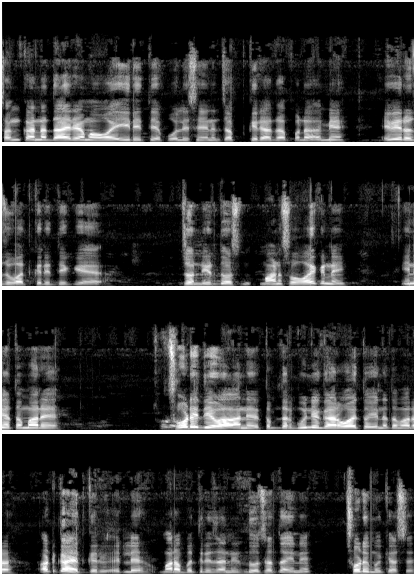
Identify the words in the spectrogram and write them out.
શંકાના દાયરામાં હોય એ રીતે પોલીસે એને જપ્ત કર્યા હતા. પણ અમે એવી રજૂઆત કરી હતી કે જો નિર્દોષ માણસો હોય કે નહીં એને તમારે છોડી દેવા અને તમતાર ગુનેગાર હોય તો એને તમારે અટકાયત કરવી. એટલે મારા ભત્રીજા નિર્દોષ હતા એને છોડી મૂક્યા છે.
